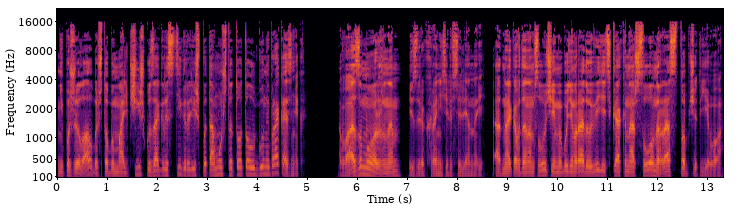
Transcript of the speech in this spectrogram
не пожелал бы, чтобы мальчишку загрыз тигр лишь потому, что тот лгун и проказник. «Возможно», — изрек Хранитель Вселенной. «Однако в данном случае мы будем рады увидеть, как наш слон растопчет его».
